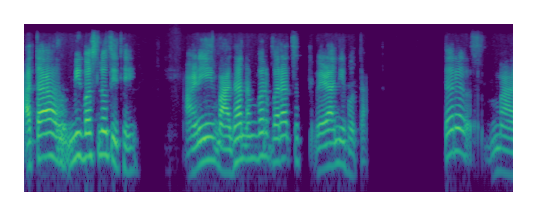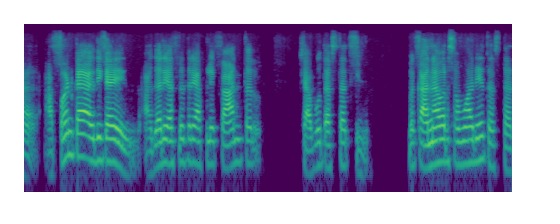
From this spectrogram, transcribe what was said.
आता मी बसलो तिथे आणि माझा नंबर बराच वेळाने होता. तर आपण काय अगदी काय आजारी असलं तरी आपले कान तर शाबूत असतात की नाही? मग कानावर संवाद येत असतात.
